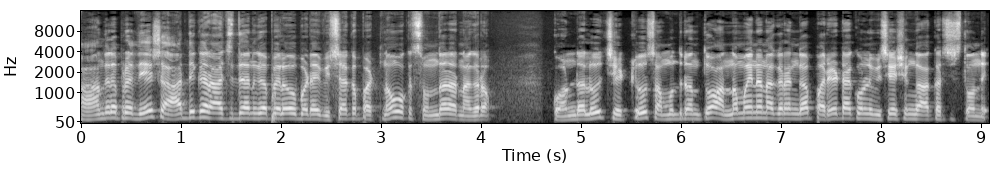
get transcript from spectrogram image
ఆంధ్రప్రదేశ్ ఆర్థిక రాజధానిగా పిలువబడే విశాఖపట్నం ఒక సుందర నగరం. కొండలు చెట్లు సముద్రంతో అందమైన నగరంగా పర్యాటకులను విశేషంగా ఆకర్షిస్తోంది.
